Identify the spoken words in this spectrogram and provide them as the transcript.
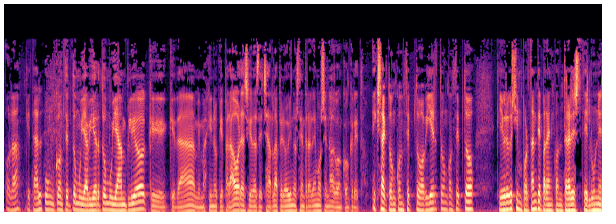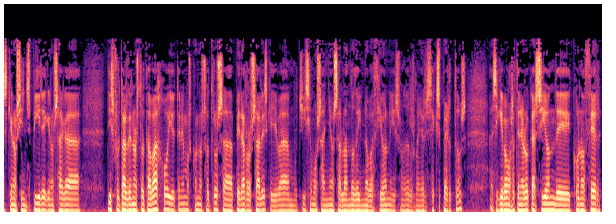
Hola, ¿qué tal? Un concepto muy abierto, muy amplio, que, que, da, me imagino que para horas y horas de charla, pero hoy nos centraremos en algo en concreto. Exacto, un concepto abierto, un concepto que yo creo que es importante para encontrar este lunes que nos inspire, que nos haga disfrutar de nuestro trabajo. Y hoy tenemos con nosotros a Pera Rosales, que lleva muchísimos años hablando de innovación y es uno de los mayores expertos. Así que vamos a tener ocasión de conocer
